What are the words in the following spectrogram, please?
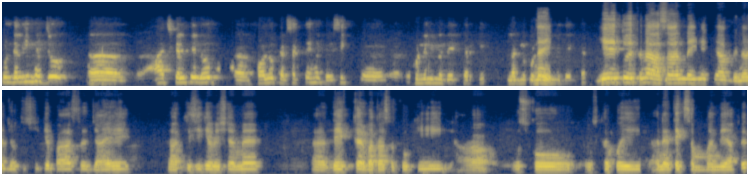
कुंडली में जो आजकल के लोग फॉलो कर सकते हैं बेसिक कुंडली में देख करके लग्न कुंडली में देख कर? ये तो इतना आसान नहीं है कि आप बिना ज्योतिषी के पास जाए किसी के विषय में देख कर बता सको कि उसको उसका कोई अनैतिक संबंध या फिर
